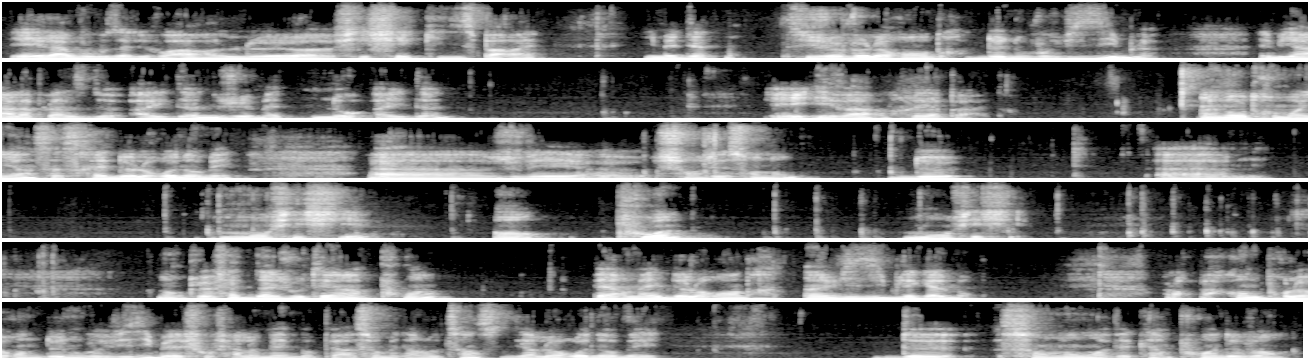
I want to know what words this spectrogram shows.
Et là, vous allez voir le euh, fichier qui disparaît immédiatement. Si je veux le rendre de nouveau visible, eh bien, à la place de hidden, je vais mettre no hidden et il va réapparaître. Un autre moyen, ça serait de le renommer. Euh, je vais euh, changer son nom de euh, mon fichier en point mon fichier. Donc le fait d'ajouter un point permet de le rendre invisible également. Alors par contre, pour le rendre de nouveau visible, il faut faire la même opération mais dans l'autre sens, c'est-à-dire le renommer de son nom avec un point devant,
